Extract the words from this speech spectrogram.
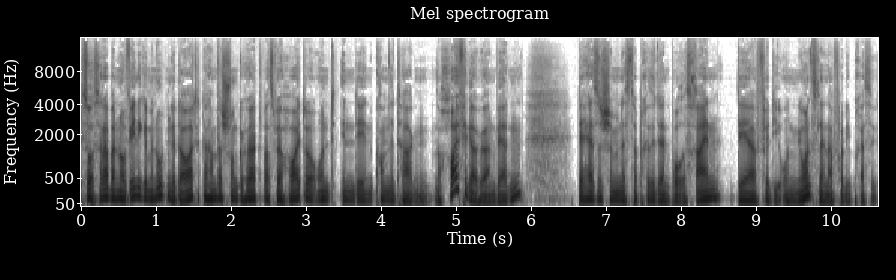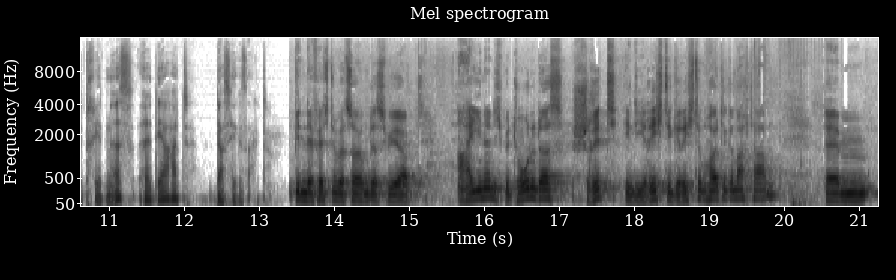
So, es hat aber nur wenige Minuten gedauert. Da haben wir schon gehört, was wir heute und in den kommenden Tagen noch häufiger hören werden. Der hessische Ministerpräsident Boris Rhein, der für die Unionsländer vor die Presse getreten ist, äh, der hat das hier gesagt. Ich bin der festen Überzeugung, dass wir einen, ich betone das, Schritt in die richtige Richtung heute gemacht haben. Ähm,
